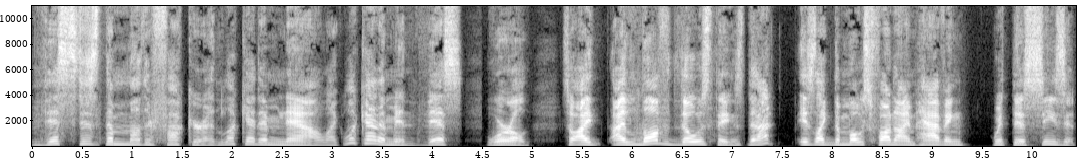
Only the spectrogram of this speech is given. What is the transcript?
this is the motherfucker. And look at him now. Like, look at him in this world. So I, I love those things. That is like the most fun I'm having with this season.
